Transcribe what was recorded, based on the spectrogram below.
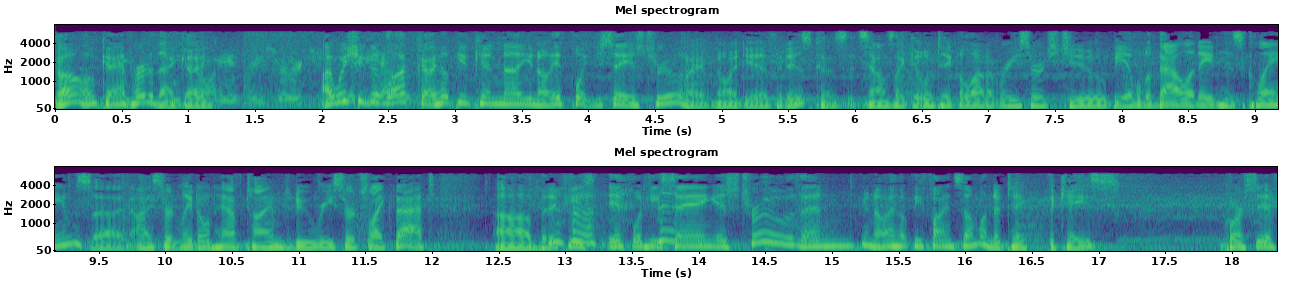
Oh, okay. I've heard of that guy. Doing his research. I wish you good luck. I hope you can, uh, you know, if what you say is true, and I have no idea if it is, because it sounds like it would take a lot of research to be able to validate his claims. Uh, I certainly don't have time to do research like that. Uh, but if he's if what he's saying is true, then you know I hope he finds someone to take the case. Of course, if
